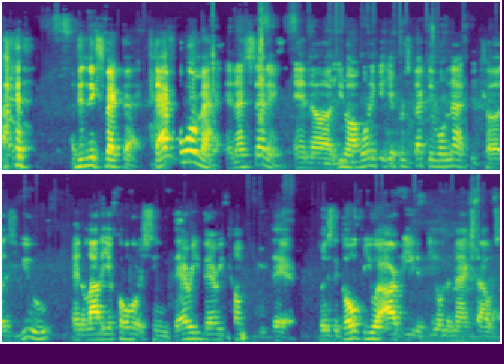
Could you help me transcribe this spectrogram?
I didn't expect that. That format and that setting. And uh, you know, I want to get your perspective on that because you and a lot of your cohorts seem very, very comfortable there. But is the goal for you at RB to be on the max outs,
